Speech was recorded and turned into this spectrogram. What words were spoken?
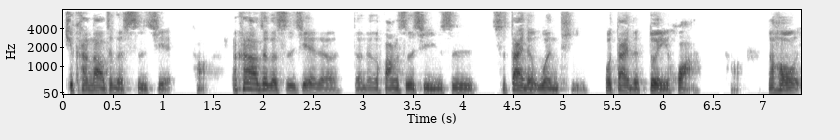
去看到这个世界，好、那看到这个世界的的那个方式，其实是是带着问题或带着对话。好然后，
